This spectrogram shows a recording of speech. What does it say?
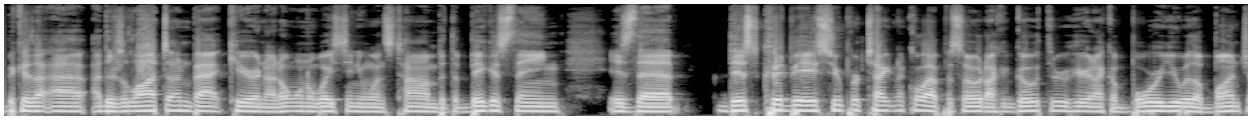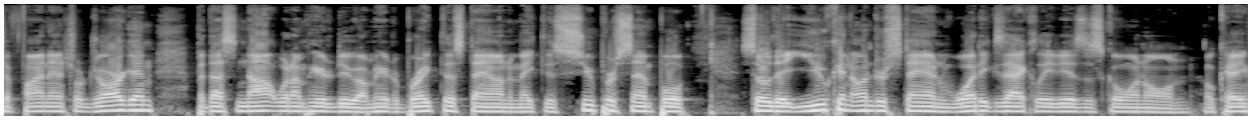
because I, I there's a lot to unpack here, and I don't want to waste anyone's time. But the biggest thing is that this could be a super technical episode. I could go through here and I could bore you with a bunch of financial jargon, but that's not what I'm here to do. I'm here to break this down and make this super simple so that you can understand what exactly it is that's going on. Okay.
